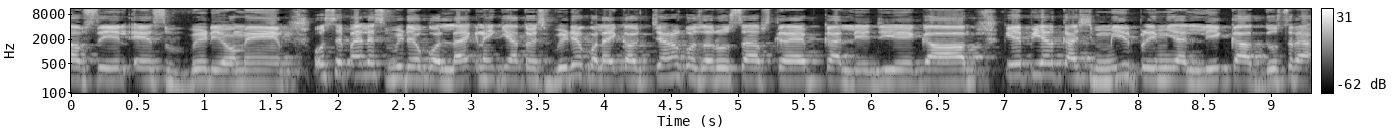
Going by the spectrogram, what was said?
तफसील इस वीडियो में। उससे पहले इस वीडियो को लाइक नहीं किया तो इस वीडियो को लाइक और चैनल को ज़रूर सब्सक्राइब कर लीजिएगा। K P L Kashmir premier league का दूसरा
